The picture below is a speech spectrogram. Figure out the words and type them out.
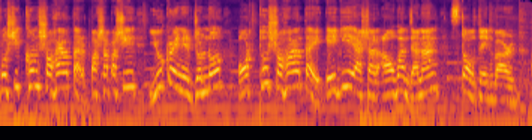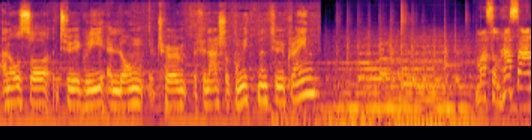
প্রশিক্ষণ সহায়তার পাশাপাশি ইউক্রেনের জন্য অর্থ সহায়তায় এগিয়ে আসার আহ্বান জানান Stoltenberg. And also to agree a long-term financial commitment to Ukraine. Masum Hasan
